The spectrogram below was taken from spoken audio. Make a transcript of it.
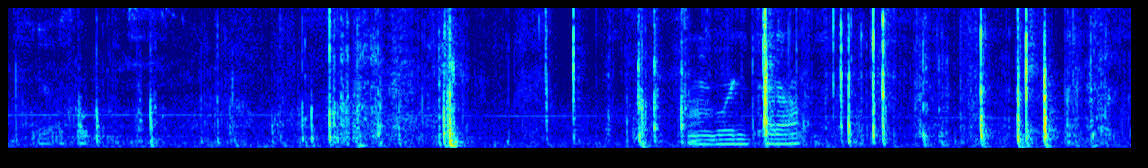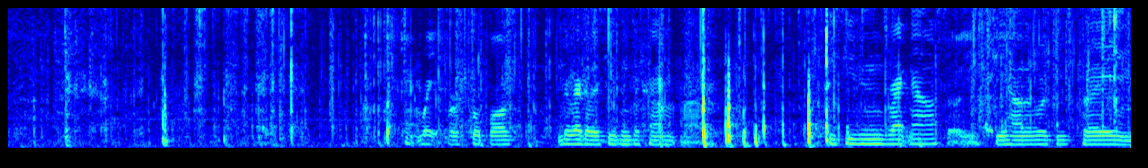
Let's see how this opens. Some already cut out. Can't wait for football, the regular season to come. Uh, preseasons right now, so you see how the rookies play and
